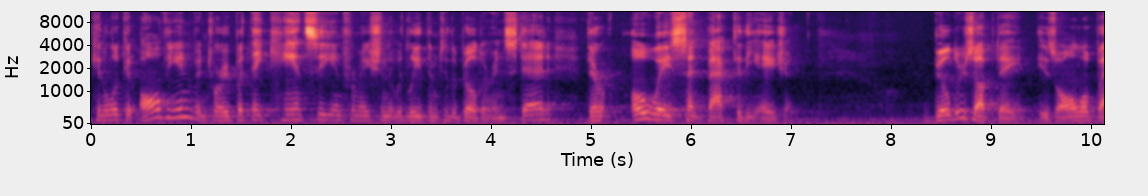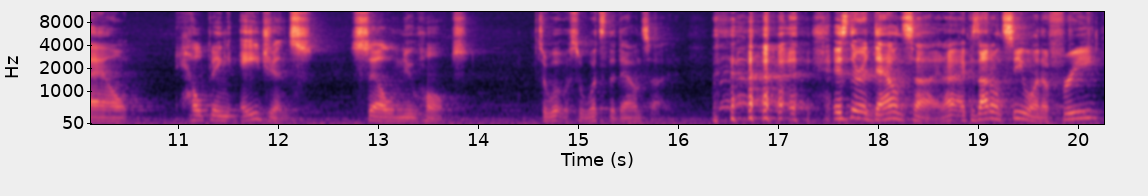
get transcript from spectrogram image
can look at all the inventory, but they can't see information that would lead them to the builder. Instead, they're always sent back to the agent. Builder's Update is all about helping agents sell new homes. So what? So what's the downside? is there a downside? Because I, don't see one. A free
